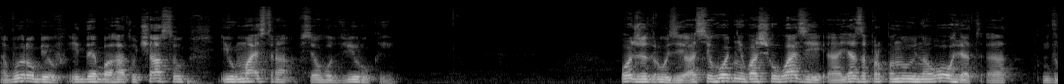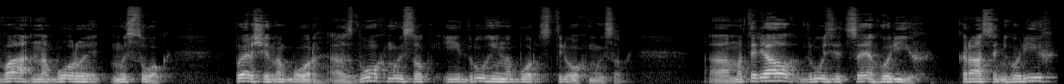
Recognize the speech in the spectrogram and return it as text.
виробів йде багато часу, і у майстра всього дві руки. Отже, друзі, а сьогодні вашій увазі е, я запропоную на огляд е, два набори мисок. Перший набор е, з двох мисок і другий набор з трьох мисок. Матеріал, друзі, це горіх, красень горіх,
